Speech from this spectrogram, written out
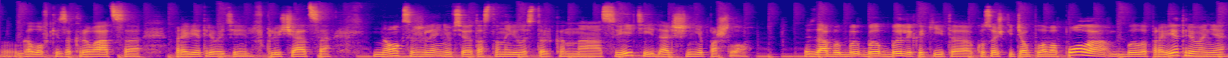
головки закрываться, проветриватель включаться. Но, к сожалению, все это остановилось только на свете и дальше не пошло. То есть, да, были какие-то кусочки теплого пола, было проветривание,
